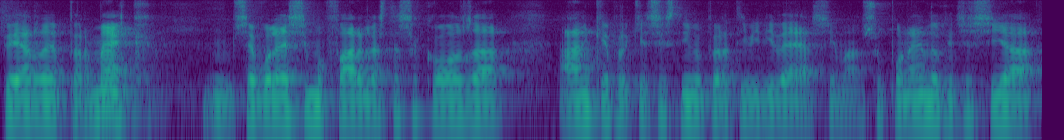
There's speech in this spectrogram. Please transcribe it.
per, per Mac. Mm, se volessimo fare la stessa cosa anche perché sistemi operativi diversi ma supponendo che ci sia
